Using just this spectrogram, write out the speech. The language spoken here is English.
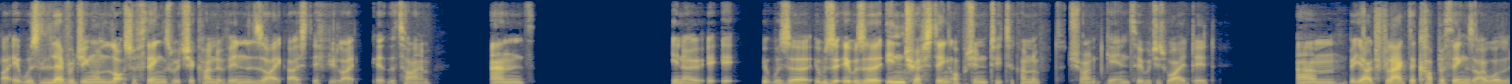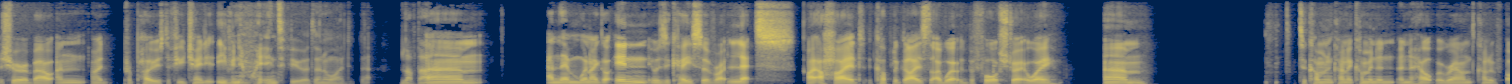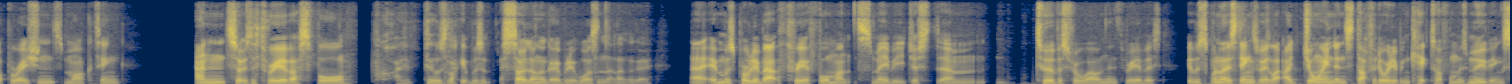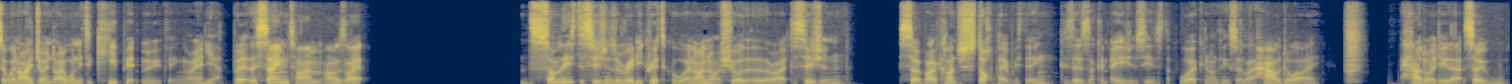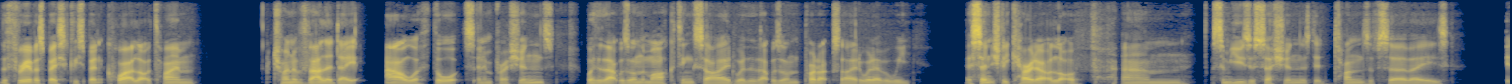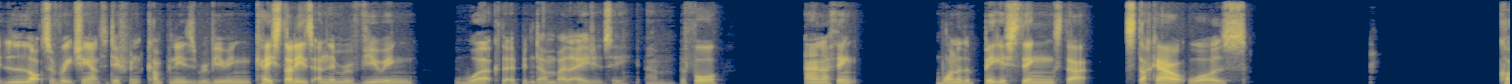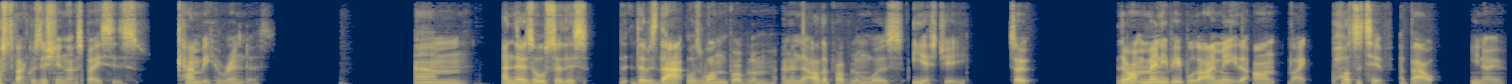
like it was leveraging on lots of things which are kind of in the zeitgeist, if you like, at the time. And you know, it, it, it was a it was it was an interesting opportunity to kind of try and get into, which is why I did. Um, but yeah, I'd flagged a couple of things I wasn't sure about, and I'd proposed a few changes, even in my interview. I don't know why I did that. Love that. Um, and then when I got in, it was a case of right, let's. I, I hired a couple of guys that I worked with before straight away, um, to come and kind of come in and, and help around kind of operations, marketing, and so it was the three of us for. It feels like it was so long ago, but it wasn't that long ago. Uh, it was probably about three or four months, maybe just um, two of us for a while, and then three of us. It was one of those things where like I joined and stuff had already been kicked off and was moving. So when I joined, I wanted to keep it moving, right? yeah. But at the same time, I was like, some of these decisions are really critical, and I'm not sure that they're the right decision. So, but I can't just stop everything because there's like an agency and stuff working on things. So, like, how do I, how do I do that? So, the three of us basically spent quite a lot of time trying to validate our thoughts and impressions, whether that was on the marketing side, whether that was on the product side, or whatever. We essentially carried out a lot of um, some user sessions, did tons of surveys, lots of reaching out to different companies, reviewing case studies, and then reviewing work that had been done by the agency um, before. And I think one of the biggest things that stuck out was cost of acquisition in that space is can be horrendous. Um, and there's also this. There was that was one problem, and then the other problem was ESG. So there aren't many people that I meet that aren't like positive about you know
